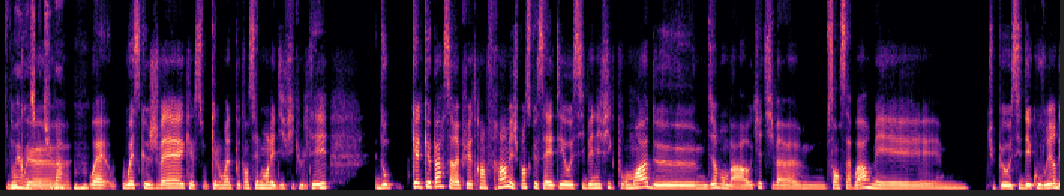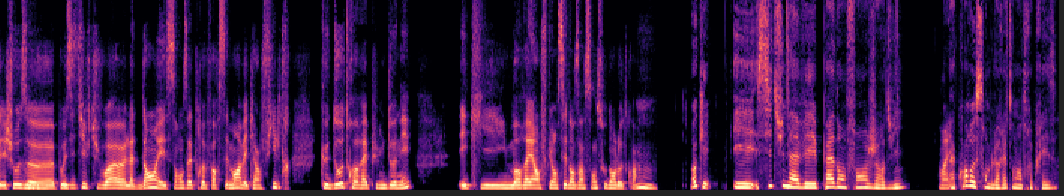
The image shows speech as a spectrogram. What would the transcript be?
Ouais, où est-ce que tu vas Mhm. Ouais, où est-ce que je vais? Quelles, sont, quelles vont être potentiellement les difficultés? Donc, quelque part, ça aurait pu être un frein, mais je pense que ça a été aussi bénéfique pour moi de me dire bon, bah, ok, tu vas euh, sans savoir, mais tu peux aussi découvrir des choses euh, positives, tu vois, là-dedans, et sans être forcément avec un filtre que d'autres auraient pu me donner et qui m'aurait influencé dans un sens ou dans l'autre, quoi. Ok. Et si tu n'avais pas d'enfant aujourd'hui, Ouais. à quoi ressemblerait ton entreprise?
